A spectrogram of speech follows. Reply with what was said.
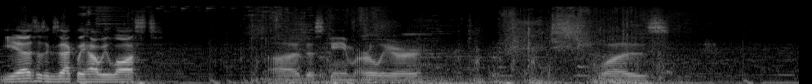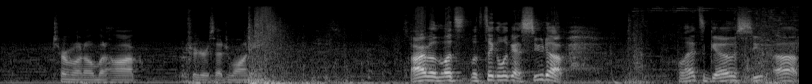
Yeah, this is exactly how we lost uh, this game earlier. Was turn one Omen Hawk, trigger Sejuani. All right, but let's let's take a look at suit up. Let's go suit up.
